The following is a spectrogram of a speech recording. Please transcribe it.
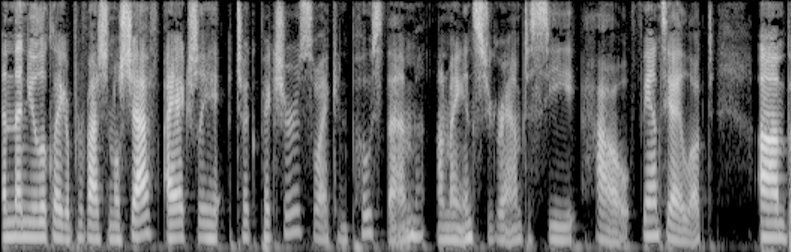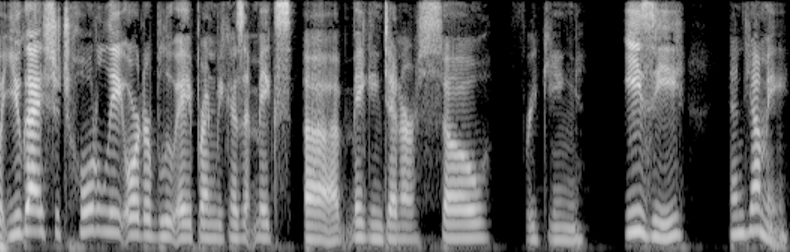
and then you look like a professional chef. I actually took pictures so I can post them on my Instagram to see how fancy I looked. Um, but you guys should totally order Blue Apron because it makes uh, making dinner so freaking easy and yummy.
